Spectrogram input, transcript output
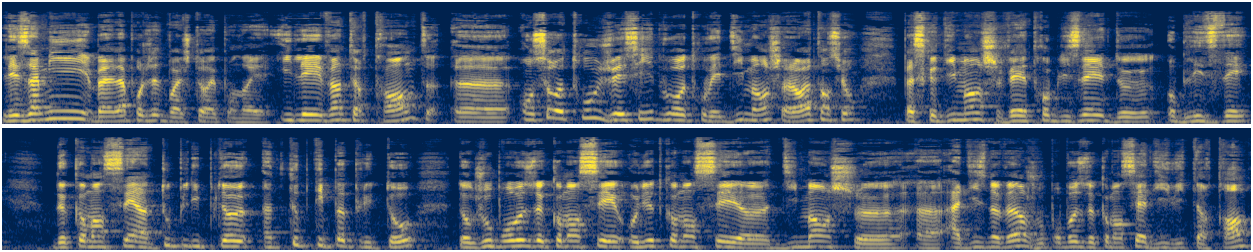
Les amis, ben, la prochaine fois je te répondrai. Il est 20h30. Euh, on se retrouve, je vais essayer de vous retrouver dimanche. Alors attention, parce que dimanche, je vais être obligé de, obligé de commencer un tout, petit peu, un tout petit peu plus tôt. Donc je vous propose de commencer, au lieu de commencer euh, dimanche euh, à 19h, je vous propose de commencer à 18h30.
